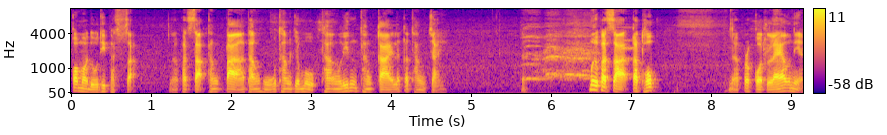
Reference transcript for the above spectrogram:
ก็มาดูที่ผัสสะนะผัสสะทางตาทางหูทางจมูก ทางลิ้นทางกายและก็ทางใจนะเมื่อผัสสะกระทบนะปรากฏแล้วเนี่ย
